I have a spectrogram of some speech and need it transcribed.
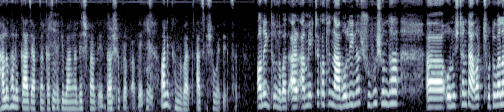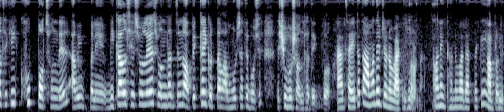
ভালো ভালো কাজ আপনার কাছ থেকে বাংলাদেশ পাবে দর্শকরা পাবে। অনেক ধন্যবাদ আজকে সময় দিয়েছেন। অনেক ধন্যবাদ। আর আমি একটা কথা না বলি না শুভ সন্ধ্যা অনুষ্ঠানটা আমার ছোটবেলা থেকেই খুব পছন্দের। আমি মানে বিকাল শেষ হলে সন্ধ্যার জন্য অপেক্ষাই করতাম আম্মুর সাথে বসে যে শুভ সন্ধ্যা দেখব। আচ্ছা এটা তো আমাদের জন্য বাড়তি পাওনা। অনেক ধন্যবাদ আপনাকে আপনাদের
